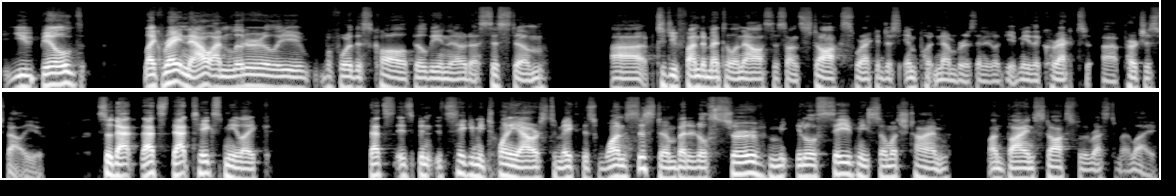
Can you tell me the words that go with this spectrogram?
you build like right now i'm literally before this call building out a system uh, to do fundamental analysis on stocks where i can just input numbers and it'll give me the correct uh, purchase value. So that that's that takes me like that's it's been it's taking me 20 hours to make this one system but it'll serve me it'll save me so much time on buying stocks for the rest of my life.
